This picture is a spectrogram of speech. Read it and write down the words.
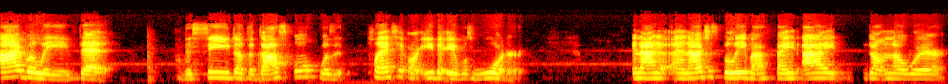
I believe that the seed of the gospel was planted or either it was watered. And I and I just believe by faith. I don't know where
